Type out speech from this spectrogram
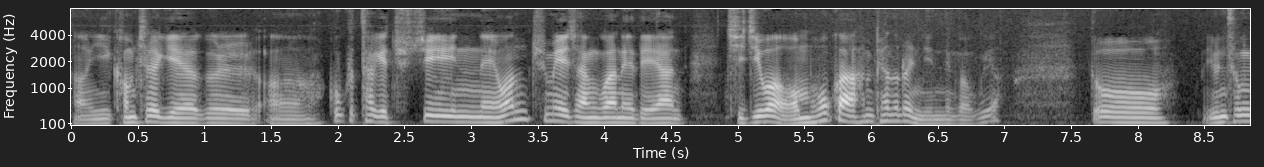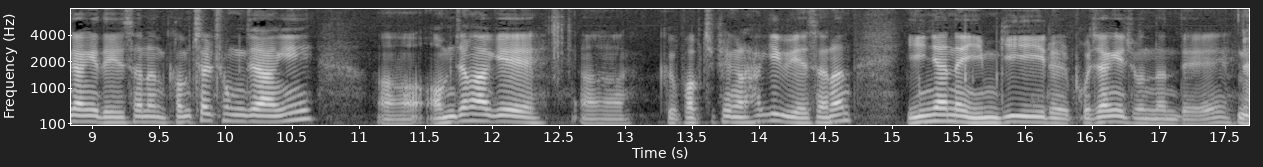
어, 이 검찰 개혁을 어, 꿋꿋하게 추진해온 추미애 장관에 대한 지지와 엄호가 한편으로는 있는 거고요. 또 윤 총장에 대해서는 검찰총장이 어, 엄정하게 어, 그 법 집행을 하기 위해서는 2년의 임기를 보장해 줬는데 네.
